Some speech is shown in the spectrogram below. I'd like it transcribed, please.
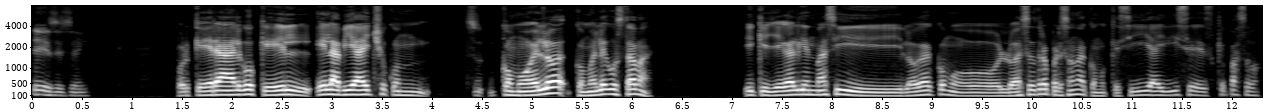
Sí, sí, sí. Porque era algo que él, él había hecho con, como él, lo- como él le gustaba. Y que llega alguien más y lo haga como lo hace otra persona, como que sí, ahí dices, ¿qué pasó?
